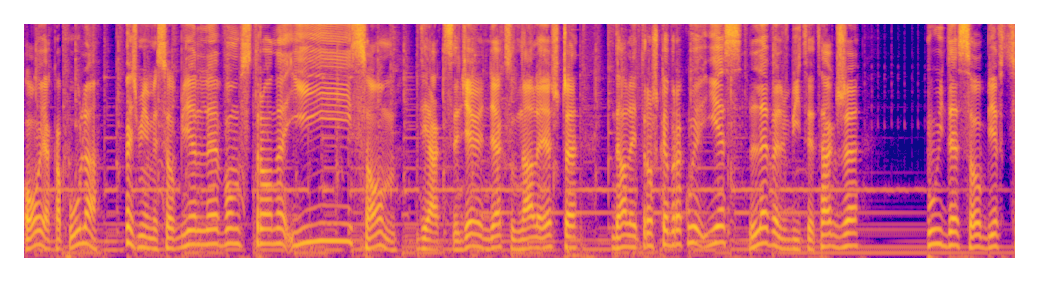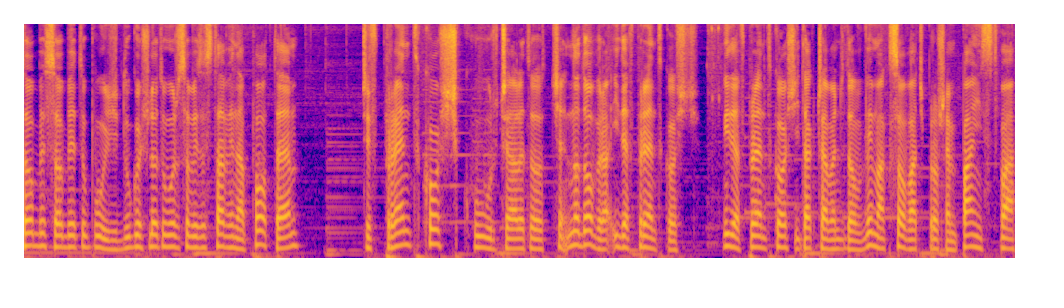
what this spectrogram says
O, jaka pula. Weźmiemy sobie lewą stronę i są diaksy. 9 diaksów, no ale jeszcze dalej troszkę brakuje. Jest level wbity, także pójdę sobie w co by sobie tu pójść. Długość lotu może sobie zostawię na potem. Czy w prędkość? Kurczę, ale to... No dobra, idę w prędkość. Idę w prędkość i tak trzeba będzie to wymaksować, proszę państwa.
